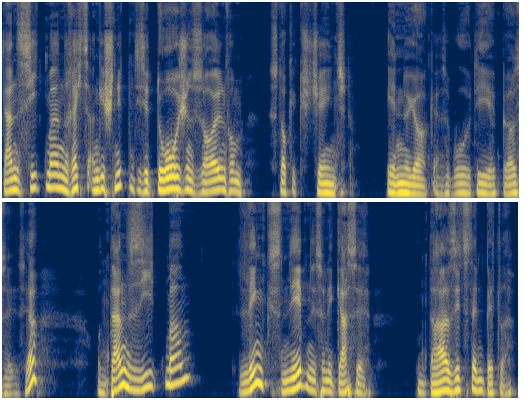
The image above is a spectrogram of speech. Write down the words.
Dann sieht man rechts angeschnitten diese dorischen Säulen vom Stock Exchange in New York, also wo die Börse ist, ja. Und dann sieht man, links neben ist eine Gasse und da sitzt ein Bettler.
